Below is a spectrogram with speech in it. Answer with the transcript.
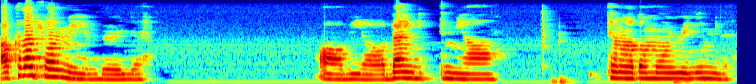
Arkadaş olmayın böyle. Abi ya ben gittim ya. Bir tane adama oy vereyim de.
